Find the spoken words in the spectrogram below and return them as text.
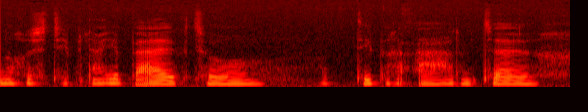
nog eens diep naar je buik toe. Wat diepere ademteug.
